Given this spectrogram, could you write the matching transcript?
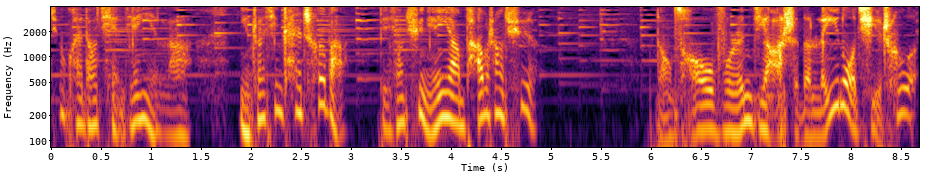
就快到浅间隐了，你专心开车吧，别像去年一样爬不上去。”当曹夫人驾驶的雷诺汽车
